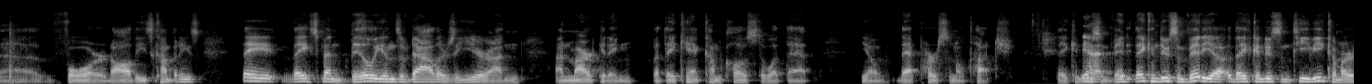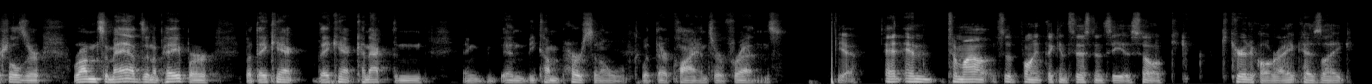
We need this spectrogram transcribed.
uh, Ford, all these companies, they they spend billions of dollars a year on on marketing, but they can't come close to what that you know that personal touch. They can yeah. do some video. They can do some video. They can do some TV commercials or run some ads in a paper, but they can't. They can't connect and and and become personal with their clients or friends. Yeah, and and to my to the point, the consistency is so c- critical, right? Because like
